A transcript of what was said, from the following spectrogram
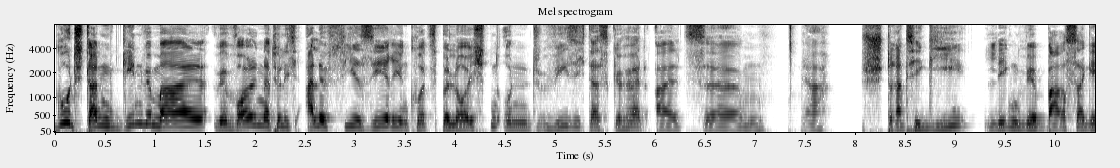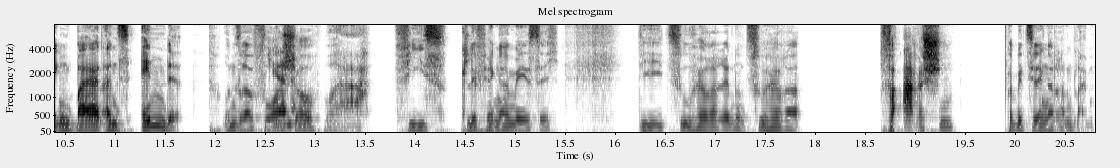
Gut, dann gehen wir mal. Wir wollen natürlich alle vier Serien kurz beleuchten und wie sich das gehört als ähm, ja, Strategie, legen wir Barca gegen Bayern ans Ende unserer Vorschau. Wow, fies, Cliffhanger-mäßig die Zuhörerinnen und Zuhörer verarschen, damit sie länger dranbleiben.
